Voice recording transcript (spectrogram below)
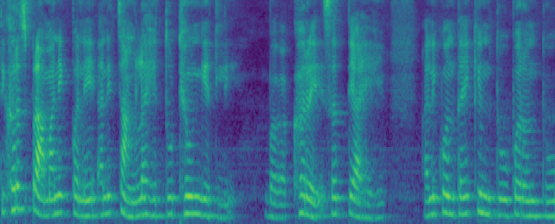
ती खरंच प्रामाणिकपणे आणि चांगला हेतू ठेवून घेतली. बघा खरं आहे सत्य आहे हे. आणि कोणताही किंतू परंतु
